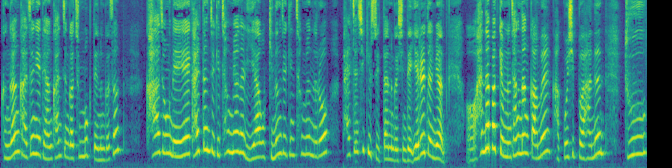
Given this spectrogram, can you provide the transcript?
건강 가정에 대한 관점과 주목되는 것은 가족 내의 갈등적인 측면을 이해하고 기능적인 측면으로 발전시킬 수 있다는 것인데 예를 들면 어, 하나밖에 없는 장난감을 갖고 싶어 하는 두,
